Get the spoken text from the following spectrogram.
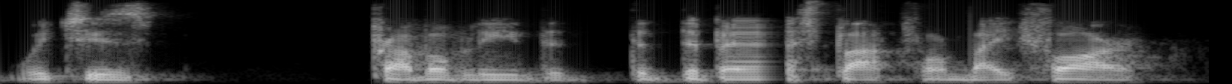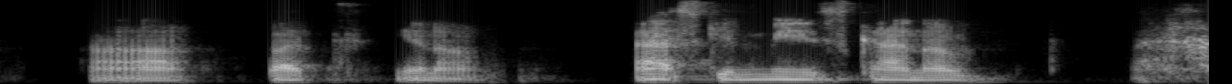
which is probably the, the, the, best platform by far. Uh, but you know, asking me is kind of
